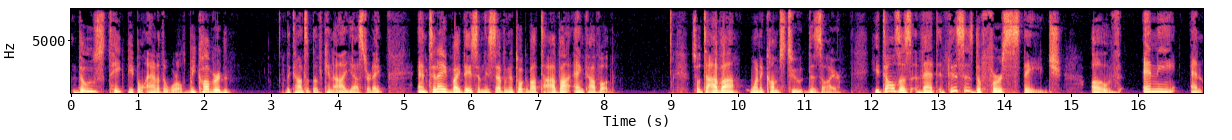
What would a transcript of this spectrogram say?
those take people out of the world. We covered the concept of Kina yesterday, and today, by day 77, we're going to talk about Ta'ava and Kavod. So, Ta'ava, when it comes to desire. He tells us that this is the first stage of any and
